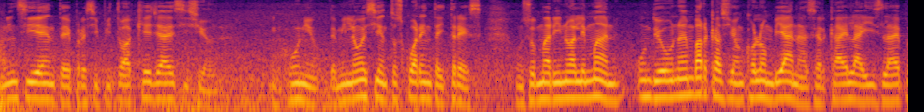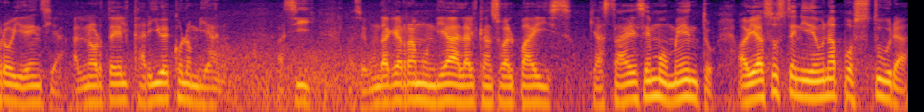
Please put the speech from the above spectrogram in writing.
Un incidente precipitó aquella decisión. En junio de 1943, un submarino alemán hundió una embarcación colombiana cerca de la isla de Providencia, al norte del Caribe colombiano. Así, la Segunda Guerra Mundial alcanzó al país, que hasta ese momento había sostenido una postura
